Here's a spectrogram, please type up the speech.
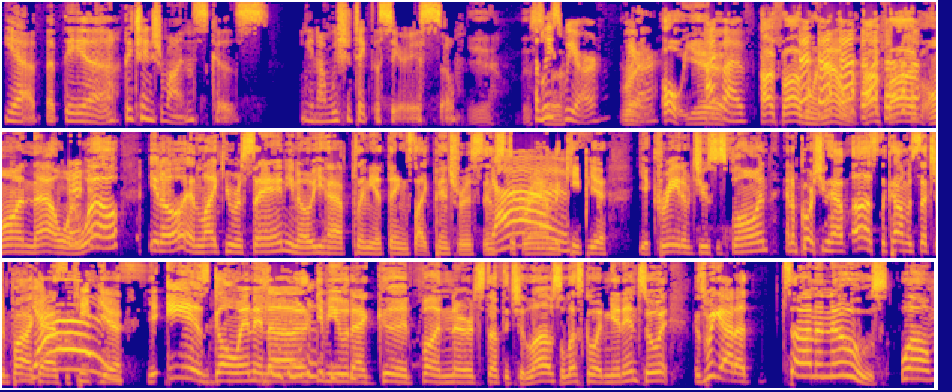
yeah, that they uh, they change their minds because you know we should take this serious. So Yeah. That's, at least uh, we are. We Right. are. Oh yeah. High five. High five on that one. High five on that one. Well, you know, and like you were saying, you know, you have plenty of things like Pinterest, Instagram to keep your your creative juices flowing, and of course, you have us, the Comic Section Podcast, to keep your your ears going and uh, give you that good, fun nerd stuff that you love. So let's go ahead and get into it because we got a ton of news. Well,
